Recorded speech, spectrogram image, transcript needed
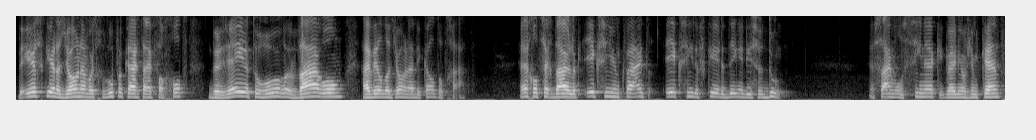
De eerste keer dat Jona wordt geroepen, krijgt hij van God de reden te horen waarom hij wil dat Jona die kant op gaat. God zegt duidelijk: Ik zie hem kwijt, ik zie de verkeerde dingen die ze doen. En Simon Sinek, ik weet niet of je hem kent,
